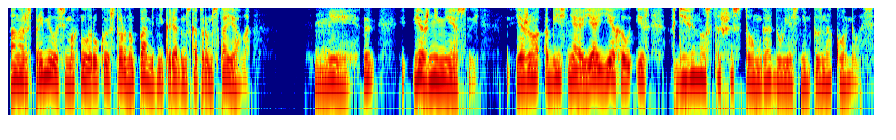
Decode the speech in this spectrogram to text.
Она распрямилась и махнула рукой в сторону памятника, рядом с которым стояла. «Нет, ну, я же не местный. Я же объясняю, я ехал из... В девяносто шестом году я с ним познакомилась.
